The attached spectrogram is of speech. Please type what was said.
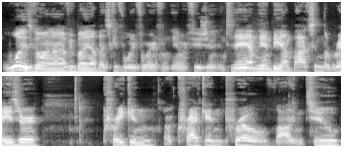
What is going on, everybody? I'm Besky44 here from Gamer Fusion, and today I'm going to be unboxing the Razer Kraken or Kraken Pro Volume 2.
